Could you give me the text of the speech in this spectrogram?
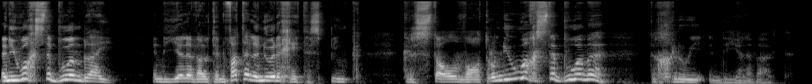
In die hoogste boom bly in die hele woud en wat hulle nodig het is pink kristalwater om die hoogste bome te groei in die hele woud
